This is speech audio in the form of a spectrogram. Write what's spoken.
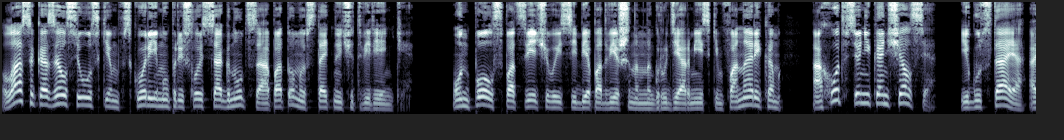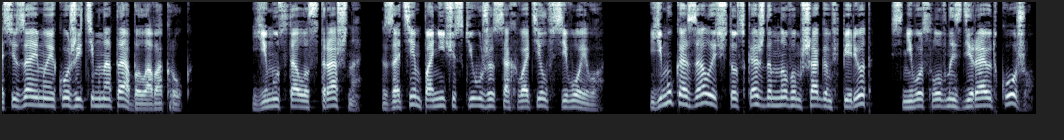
Лаз оказался узким, вскоре ему пришлось согнуться, а потом и встать на четвереньки. Он полз, подсвечивая себе подвешенным на груди армейским фонариком, а ход все не кончался, и густая, осязаемая кожей темнота была вокруг. Ему стало страшно, Затем панический ужас охватил всего его. Ему казалось, что с каждым новым шагом вперед с него словно сдирают кожу.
